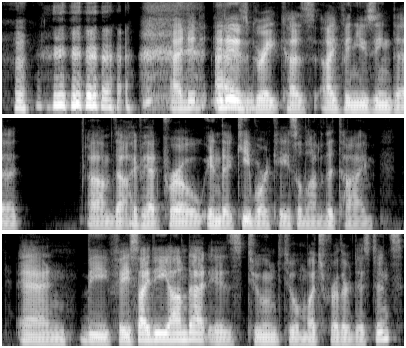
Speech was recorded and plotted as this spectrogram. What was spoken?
and it it is Um, great because I've been using the um, the iPad Pro in the keyboard case a lot of the time, and the Face ID on that is tuned to a much further distance,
